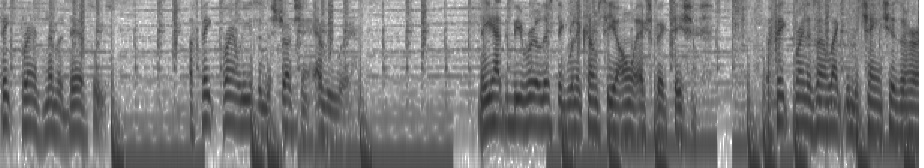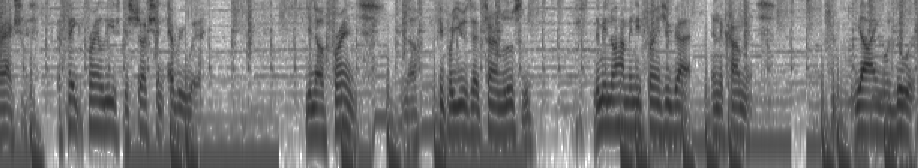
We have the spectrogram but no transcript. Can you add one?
Fake friends never there for you. A fake friend leads to destruction everywhere. Now you have to be realistic when it comes to your own expectations. A fake friend is unlikely to change his or her actions. A fake friend leaves destruction everywhere. You know, friends, you know, people use that term loosely. Let me know how many friends you got in the comments. Y'all ain't gonna do it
